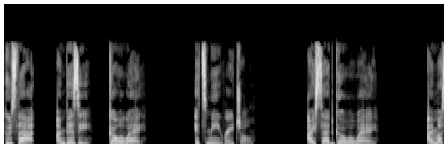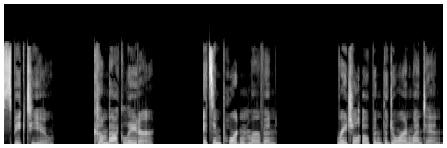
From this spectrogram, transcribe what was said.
Who's that? I'm busy. Go away. It's me, Rachel. I said go away. I must speak to you. Come back later. It's important, Mervyn. Rachel opened the door and went in.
